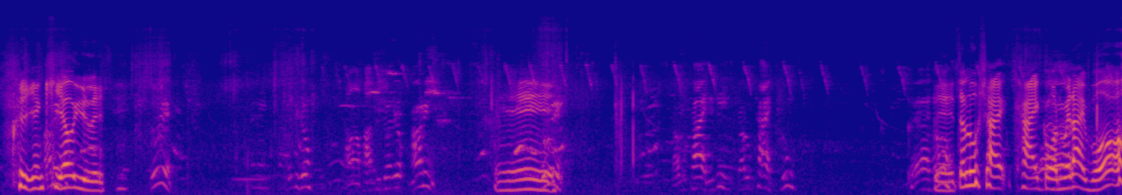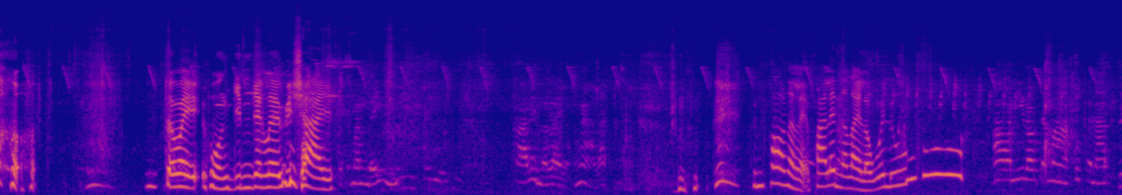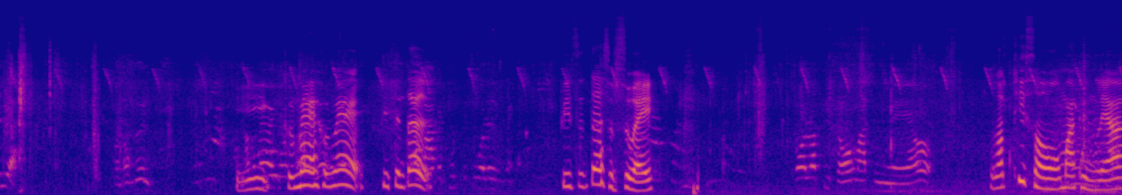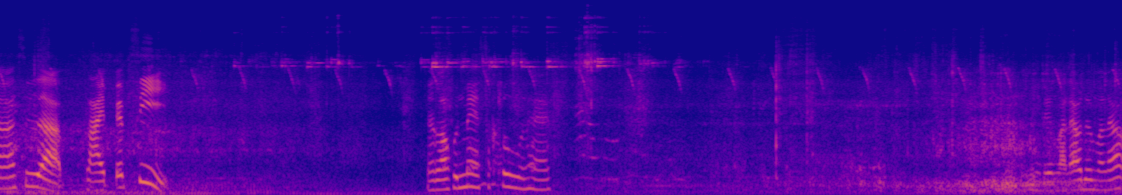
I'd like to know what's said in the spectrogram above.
ยังเคี้ยวอยู่เลยสูงดิสูงดิสูงอ่าพาพี่ช่วยเร็วเอานี่เอ้ยเอาลูกชายดิดิเอาลูกชายสูงเออสูเอ๊ะงเจะลูกชายคายก่อนไม่ได้บ่ทำไมห่วงกินจังเลยพี่ชายมันไหนหนีพาเล่นอะไรหรอกน่ารักนะ คุณพ่อนั่นแหละพาเล่นอะไรเราไม่รู้อ่าวันนี้เราจะมาโฆษณาเสื้อคนออกเดินนี่คุณแม่คุณแม่พรีเซนเตอร์มาเป็นชุดเป็นตัวเลยพรีเซนเตอร์สุดสวยก็รอบที่สองมาถึงแล้วล็อตที่สองมาถึงแล้วนะเสื้อปลายเป๊ปซี่ เดี๋ยวรอคุณแม่สักครู่นะคะนี่เดิน มาแล้วเดินมาแล้ว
